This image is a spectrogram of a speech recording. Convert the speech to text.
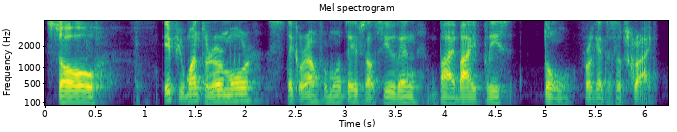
So if you want to learn more, stick around for more tapes. I'll see you then. Bye-bye. Please don't forget to subscribe.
